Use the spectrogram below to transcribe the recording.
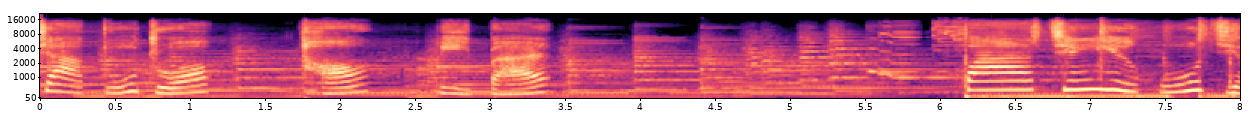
下独酌，唐·李白。花间一壶酒，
